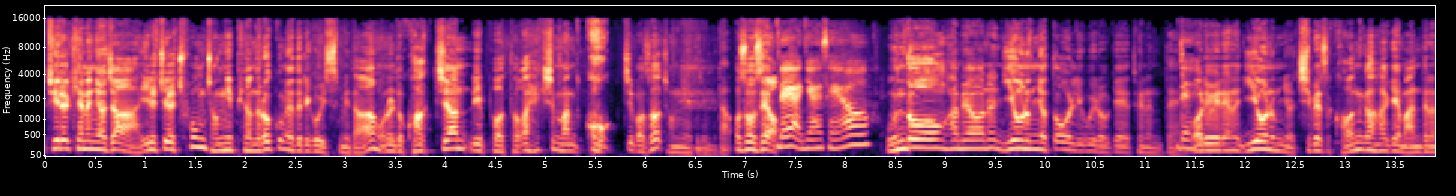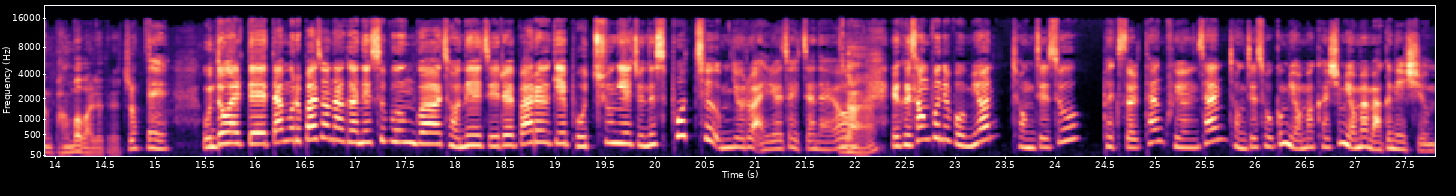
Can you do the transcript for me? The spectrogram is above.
뒤를 캐는 여자 일주일 총정리편으로 꾸며드리고 있습니다. 오늘도 곽지연 리포터가 핵심만 콕 집어서 정리해드립니다. 어서 오세요. 네, 안녕하세요. 운동하면은 이온 음료 떠올리고 이러게 되는데 네. 월요일에는 이온 음료 집에서 건강하게 만드는 방법 알려드렸죠? 네. 운동할 때 땀으로 빠져나가는 수분과 전해질을 빠르게 보충해주는 스포츠 음료로 알려져 있잖아요. 네. 그 성분을 보면 정제수, 백설탕, 구연산, 정제소금, 염화칼슘, 염화마그네슘,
